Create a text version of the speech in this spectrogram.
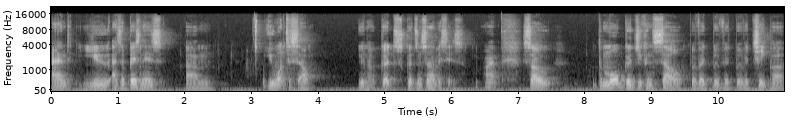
And you, as a business, um, you want to sell, you know, goods, goods and services, right? So the more goods you can sell with a with a, with a cheaper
